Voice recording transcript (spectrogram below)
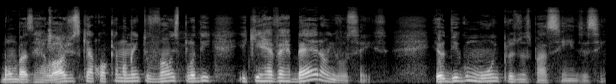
bombas relógios que a qualquer momento vão explodir e que reverberam em vocês. Eu digo muito para os meus pacientes assim,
